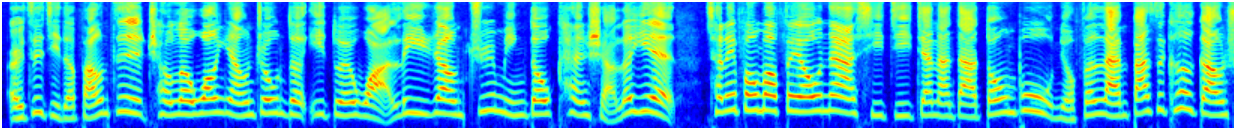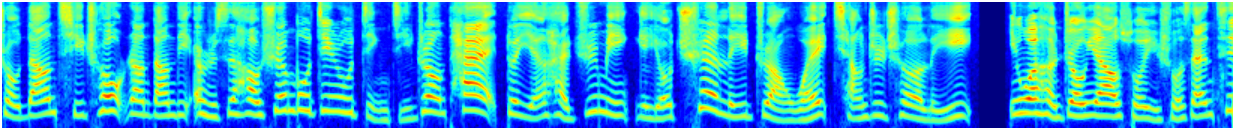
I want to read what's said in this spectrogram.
而自己的房子成了汪洋中的一堆瓦砾，让居民都看傻了眼。强烈风暴菲欧娜袭击加拿大东部纽芬兰巴斯克港，首当其冲，让当地二十四号宣布进入紧急状态，对沿海居民也由劝离转为强制撤离。因为很重要，所以说三次。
